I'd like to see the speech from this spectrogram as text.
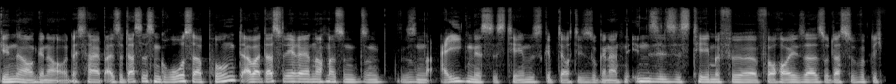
Genau, genau. Deshalb, also das ist ein großer Punkt, aber das wäre ja nochmal so ein, so, ein, so ein eigenes System. Es gibt ja auch diese sogenannten Inselsysteme für, für Häuser, sodass du wirklich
